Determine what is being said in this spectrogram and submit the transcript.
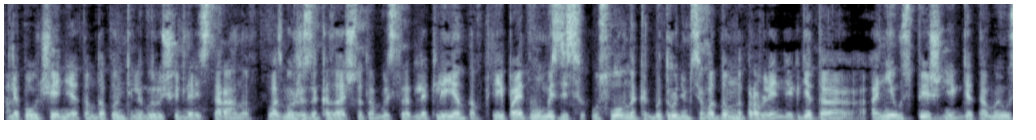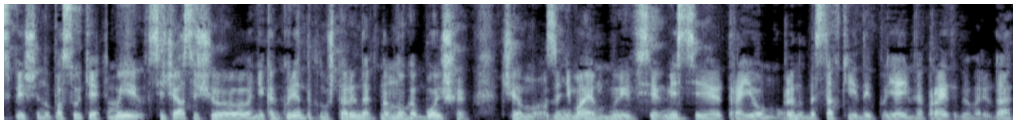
для получения там, дополнительной выручки для ресторанов, возможность заказать что-то быстро для клиентов. И поэтому мы здесь условно как бы трудимся в одном направлении. Где-то они успешнее, где-то мы успешнее. Но по сути мы сейчас еще не конкуренты, потому что рынок намного больше, чем занимаем мы все вместе троем рынок доставки еды. Я именно про это говорю. Да?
